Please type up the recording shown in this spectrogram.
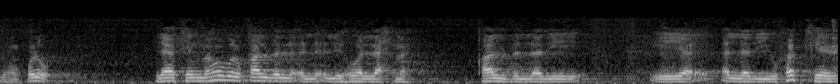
لهم قلوب. لكن ما هو بالقلب اللي هو اللحمة. قلب الذي الذي يفكر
